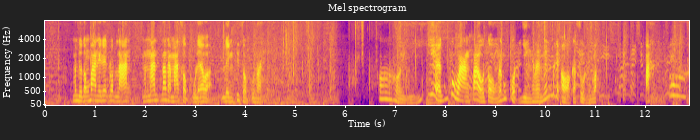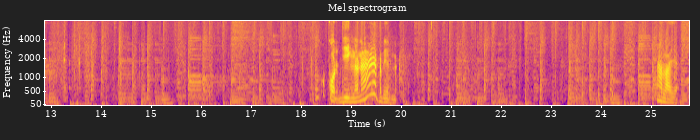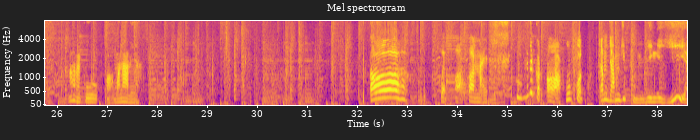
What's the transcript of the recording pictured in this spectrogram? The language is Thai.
มันอยู่ตรงบ้านเล็กๆรถล้าง มันมันน่าจะมาศพกูแล้วอะเล็งที่ศพกูหน่อย โอ้ยเหี้ยกูก็วางเป้าตรงแล้วกูกดยิงทำไมไม่ไม่ได้ออกกระสุนวะปะกูก็กดยิงแล้วนะประเด็นน่ะอะไรอะแล้วทำไมกูออกมาหน้านี้อะ โอ้เปิดออกตอนไหน กูไม่ได้กดออก กูกดย้ำๆที่ปุ่มยิงไอ้เหี้ย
